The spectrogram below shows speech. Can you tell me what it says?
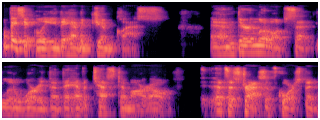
Well, basically they have a gym class and they're a little upset, a little worried that they have a test tomorrow. That's a stress, of course, but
